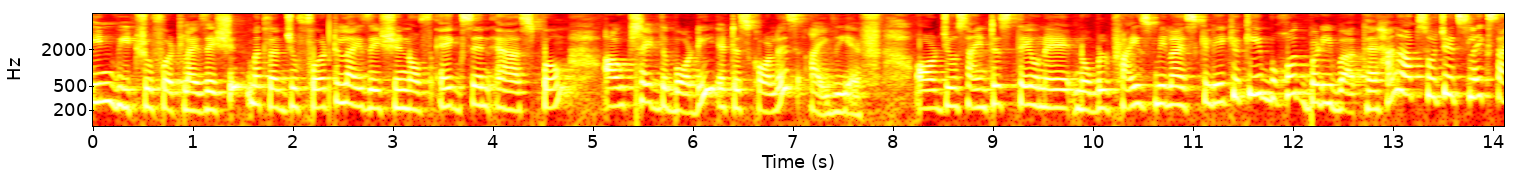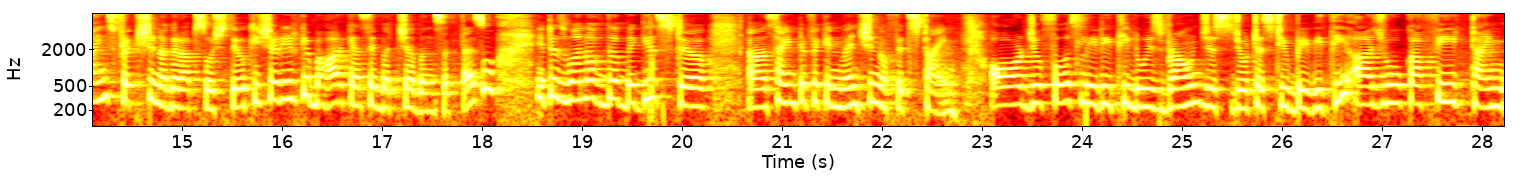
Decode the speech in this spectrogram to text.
इन विट्रो फर्टिलाइजेशन मतलब जो fertilisation of eggs and sperm outside the body it is called as IVF और जो साइंटिस्ट थे, उन्हें नोबल प्राइज़ मिला इसके लिए, क्योंकि ये बहुत बड़ी बात है है ना? आप सोचे इट्स लाइक साइंस फ्रिक्शन अगर आप सोचते हो कि शरीर के बाहर कैसे बच्चा बन सकता है। So it is one of the biggest scientific invention of its time और जो फ़र्स्ट लेडी थी लुइस ब्राउन जिस जो टेस्ट ट्यूब बेबी थी आज वो काफ़ी टाइम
